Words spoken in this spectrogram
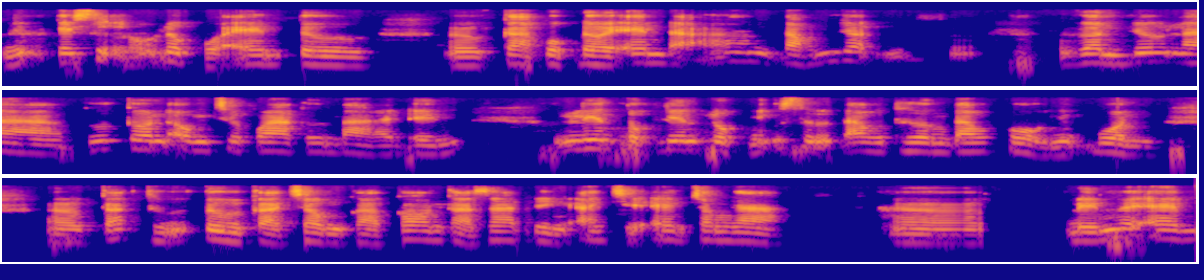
những cái sự nỗ lực của em từ uh, cả cuộc đời em đã đón nhận gần như là cứ cơn ông chưa qua cơn bà lại đến. Liên tục liên tục những sự đau thương đau khổ những buồn uh, các thứ từ cả chồng cả con cả gia đình anh chị em trong nhà uh, đến với em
